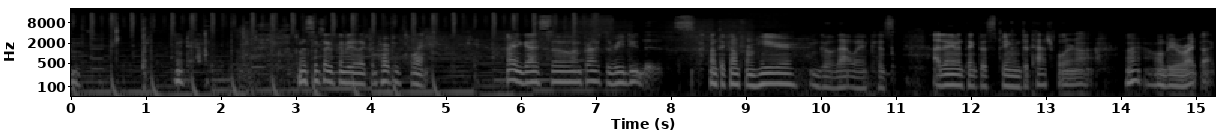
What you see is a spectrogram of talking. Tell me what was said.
Hmm. Okay. This looks like it's gonna be like the perfect length. Alright you guys, so I'm probably to redo this. I want to come from here and go that way because I didn't even think this being detachable or not. Alright, I'll be right back.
